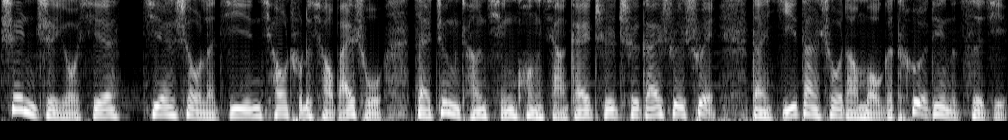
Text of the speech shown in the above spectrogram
甚至有些接受了基因敲除的小白鼠，在正常情况下该吃吃该睡睡，但一旦受到某个特定的刺激，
